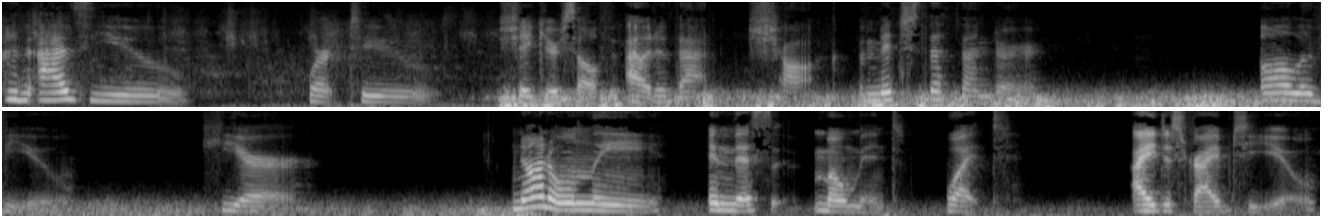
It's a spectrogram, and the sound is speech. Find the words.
And as you work to shake yourself out of that shock. Amidst the thunder, all of you hear not only in this moment what I described to you,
